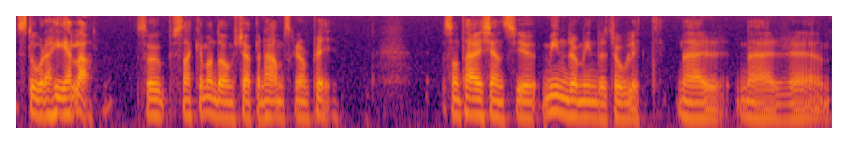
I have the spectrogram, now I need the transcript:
stora hela så snackar man då om Köpenhamns Grand Prix. Sånt här känns ju mindre och mindre troligt när, när eh,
